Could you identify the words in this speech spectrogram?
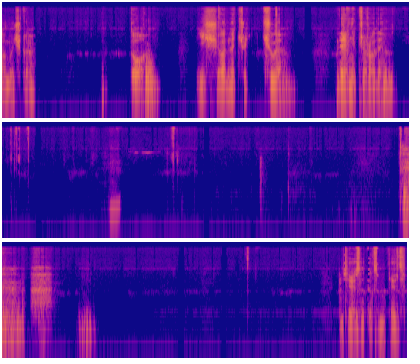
Бабочка. О, еще одно чуть чудо древней природы. Интересно так смотреть.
